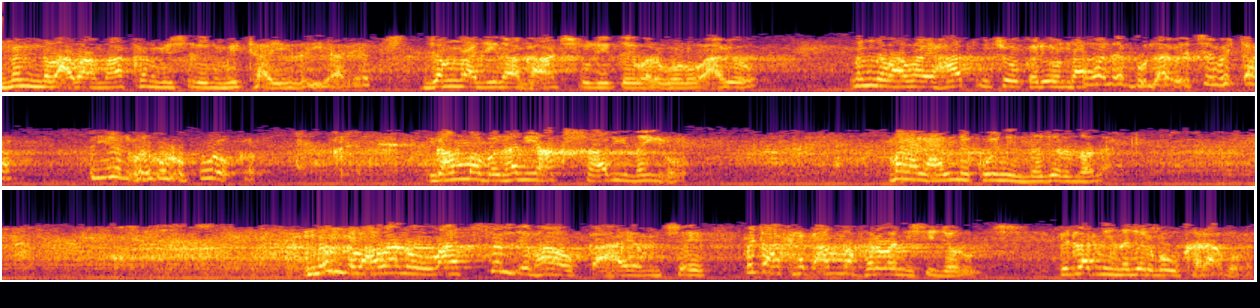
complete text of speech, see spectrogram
નંદ બાબા માખણ મિશ્રી મીઠાઈ લઈ આવ્યા. જમનાજીના ઘાટ સુધી તે વરઘોડો આવ્યો. નંદ બાબાએ હાથ ઊંચો કર્યો નાનાને બોલાવે છે બેટા. અહીંયા જ વરઘોડો પૂરો કરો. ગામમાં બધાની આંખ સારી નહીં હોય. મારા લાલને કોઈની નજર ન લાગે. નંદ બાબાનો વાત્સલ્ય ભાવ કાયમ છે. બેટા, આખા ગામમાં ફરવાની શી જરૂર છે? કેટલાકની નજર બહુ ખરાબ હોય.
